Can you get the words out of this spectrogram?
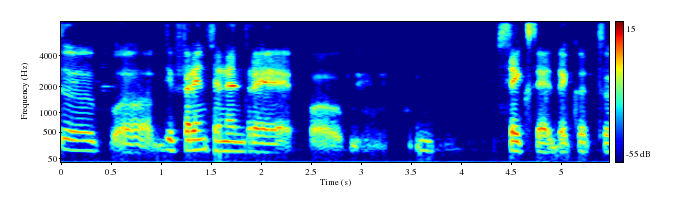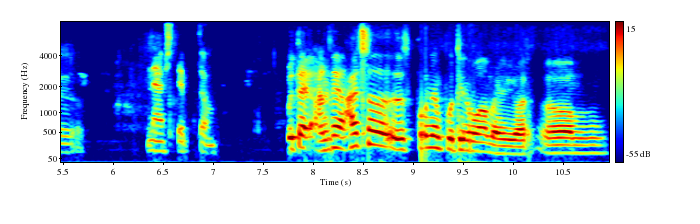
uh, diferențele între uh, sexe decât uh, ne așteptăm. Uite, Andreea, hai să spunem puțin oamenilor. Um,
